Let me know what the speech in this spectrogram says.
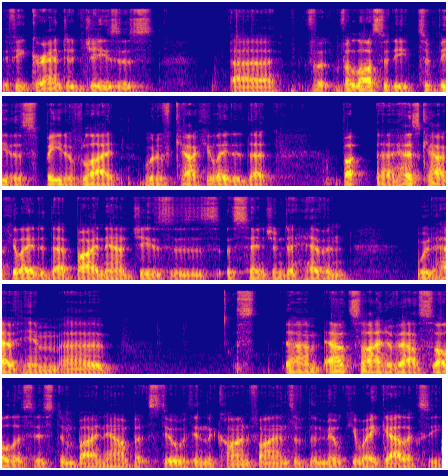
if he granted Jesus uh, velocity to be the speed of light, would have calculated that, but uh, has calculated that by now Jesus' ascension to heaven would have him uh, um, outside of our solar system by now, but still within the confines of the Milky Way galaxy.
